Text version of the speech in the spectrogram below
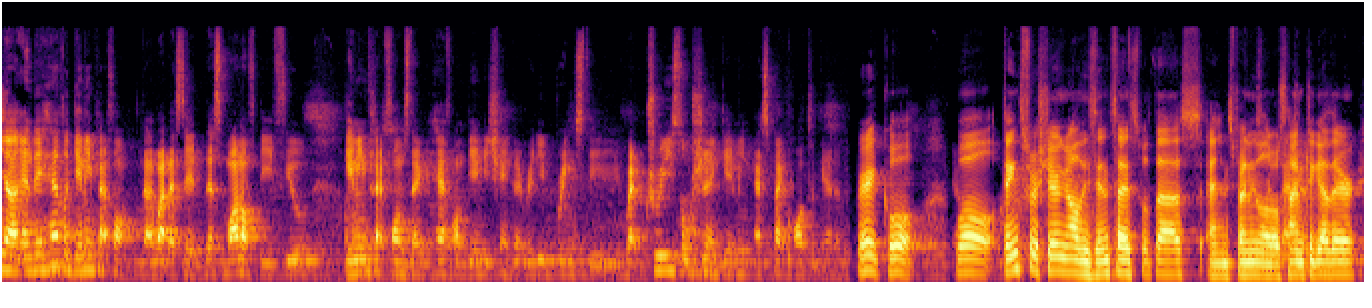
Yeah, and they have a gaming platform. Like what I said, that's one of the few gaming platforms that we have on BNB Chain that really brings the Web3 social and gaming aspect all together. Very cool. Well, thanks for sharing all these insights with us and spending a little time together.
